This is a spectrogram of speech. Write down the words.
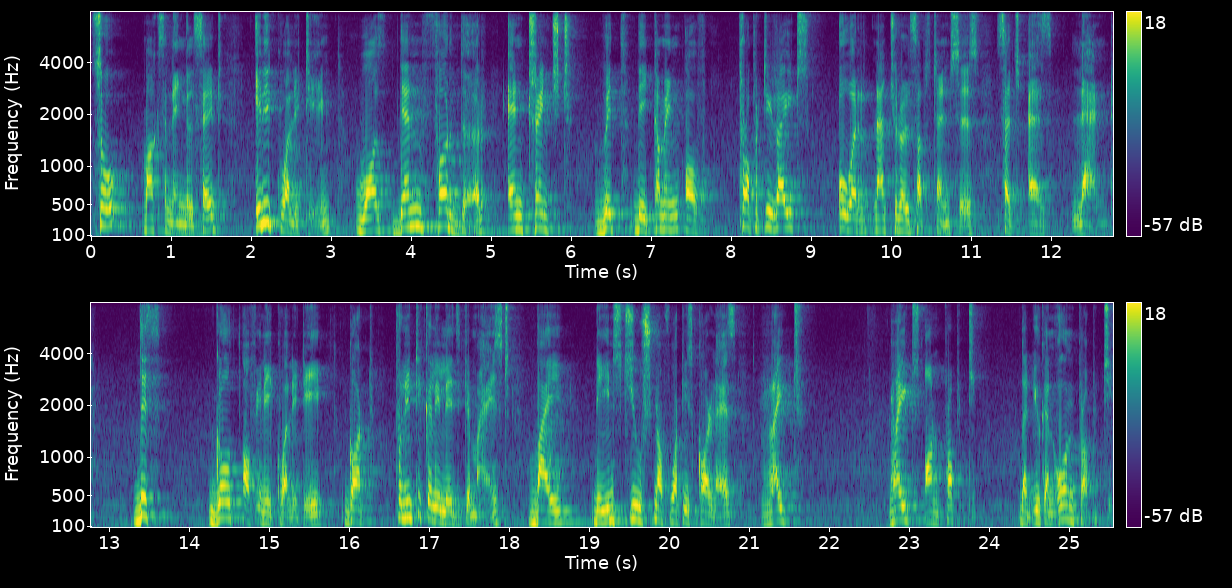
So Marx and Engels said inequality was then further entrenched with the coming of property rights over natural substances such as land. This growth of inequality got politically legitimized by the institution of what is called as right rights on property that you can own property.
